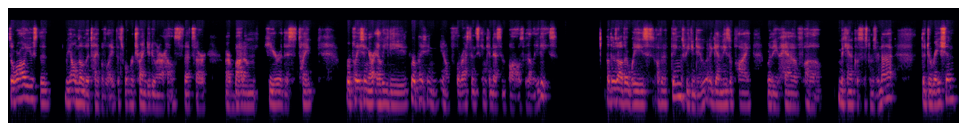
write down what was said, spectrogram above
So we're all used to, we all know the type of light. That's what we're trying to do in our house. That's our, our bottom here, this type, replacing our LED, replacing, you know, fluorescence incandescent bulbs with LEDs. But there's other ways, other things we can do. And again, these apply whether you have uh, mechanical systems or not. The duration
